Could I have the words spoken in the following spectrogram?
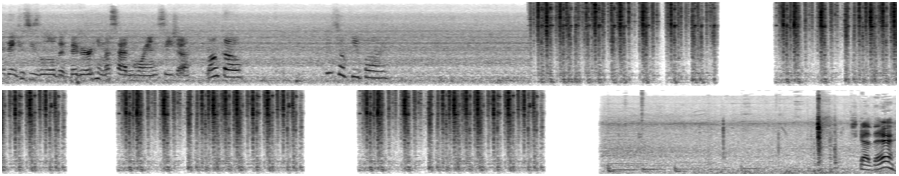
I think because he's a little bit bigger, he must have had more anesthesia. Blanco, he's okay, bud. What you got there?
